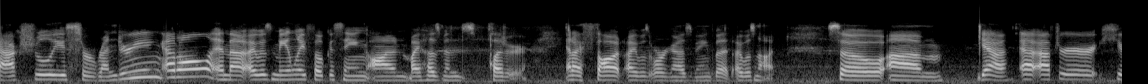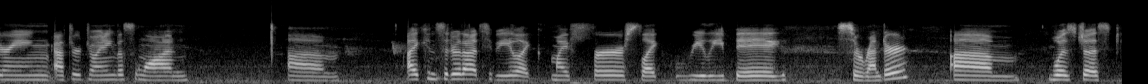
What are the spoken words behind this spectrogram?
actually surrendering at all, and that I was mainly focusing on my husband's pleasure. And I thought I was orgasming, but I was not. So, um, yeah, a- after hearing, after joining the salon, um, I consider that to be like my first like really big surrender. Um, was just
